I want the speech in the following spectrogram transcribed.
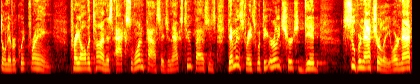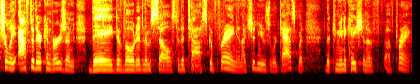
Don't ever quit praying. Pray all the time. This Acts 1 passage and Acts 2 passage demonstrates what the early church did supernaturally or naturally after their conversion, they devoted themselves to the task of praying. And I shouldn't use the word task, but the communication of, of praying.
